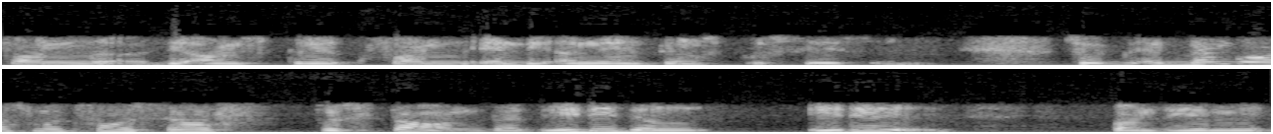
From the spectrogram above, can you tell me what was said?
van die aanspreek van en die inentingsproses in. So ek, ek dink ons moet vir onsself verstaan dat hierdie ding hierdie pandemie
